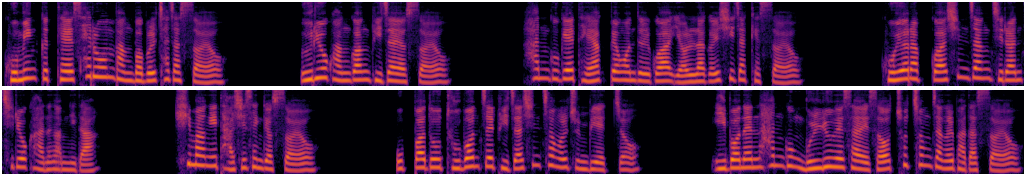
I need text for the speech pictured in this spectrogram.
고민 끝에 새로운 방법을 찾았어요. 의료 관광 비자였어요. 한국의 대학병원들과 연락을 시작했어요. 고혈압과 심장 질환 치료 가능합니다. 희망이 다시 생겼어요. 오빠도 두 번째 비자 신청을 준비했죠. 이번엔 한국 물류회사에서 초청장을 받았어요.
